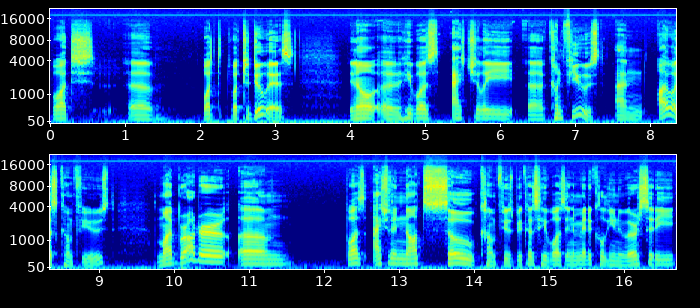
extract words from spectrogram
what uh, what what to do is. You know, uh, he was actually uh, confused, and I was confused. My brother um, was actually not so confused because he was in a medical university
